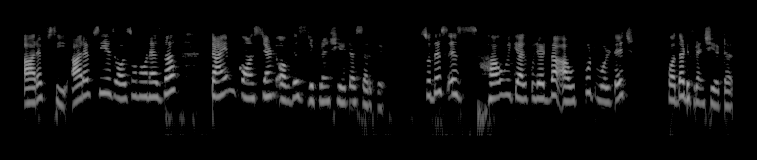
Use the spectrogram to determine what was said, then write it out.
RFC. RFC is also known as the time constant of this differentiator circuit. So this is how we calculate the output voltage for the differentiator.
